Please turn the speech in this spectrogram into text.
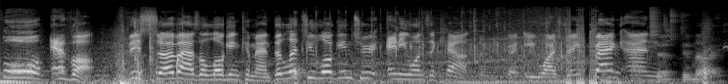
forever. This server has a login command that lets you log into anyone's account. So we just go Eystreem, bang, and Access denied.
